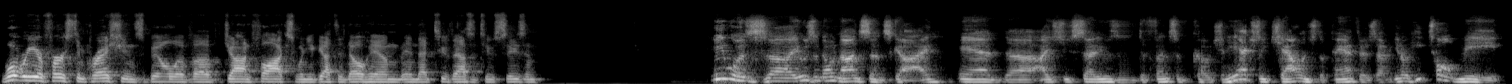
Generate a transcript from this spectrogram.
What were your first impressions, Bill, of, of John Fox when you got to know him in that 2002 season? He was uh, he was a no nonsense guy, and uh, as you said, he was a defensive coach, and he actually challenged the Panthers. You know, he told me,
